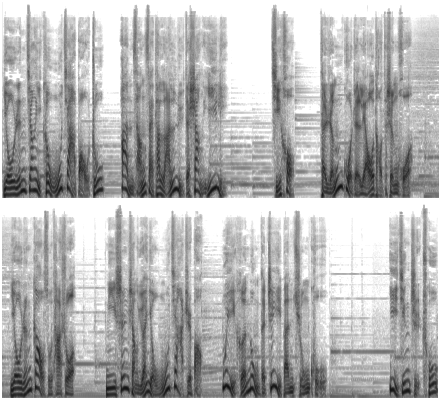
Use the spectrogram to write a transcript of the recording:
有人将一颗无价宝珠暗藏在他褴褛的上衣里。其后，他仍过着潦倒的生活。有人告诉他说：“你身上原有无价之宝，为何弄得这般穷苦？”易经指出，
